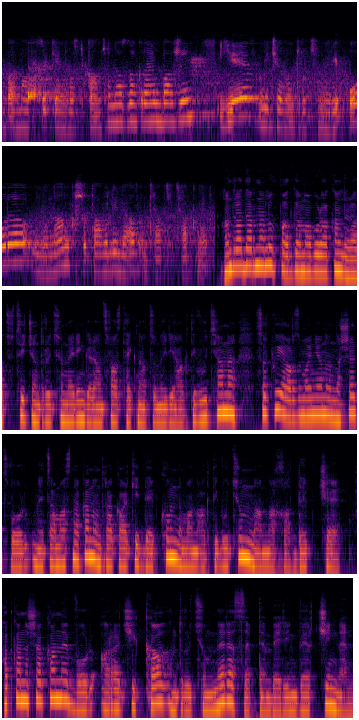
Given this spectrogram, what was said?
անպայման զեկեն ոստիկանության ազգային բաժին եւ միջև ընտրությունների օրը ունենանք շատ ավելի լավ ընտրացուցակներ։ Անդրադառնալով падգամավորական լրացուցիչ ընտրություններին գրանցված տեխնացուների ակտիվությանը, Սրբուի Արզումանյանը նշեց, որ մեծամասնական ընտրակարգի դեպքում նման ակտիվությունն աննախադեպ չէ։ Հատկանշական է, որ առաջիկա ընտրությունները սեպտեմբերին վերջինն են,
